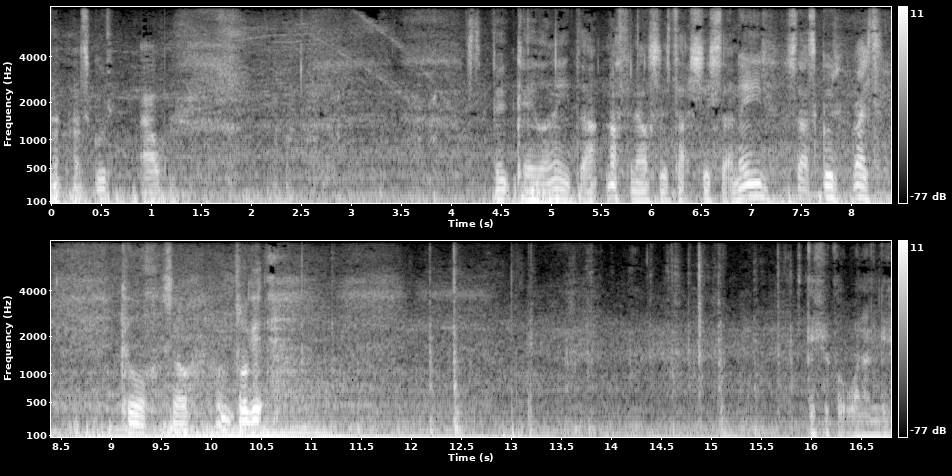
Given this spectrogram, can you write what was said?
Oh, that's good. Ow. It's the boot cable, I need that. Nothing else is attached to this that I need, so that's good. Right, cool. So unplug it. It's difficult one handed.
